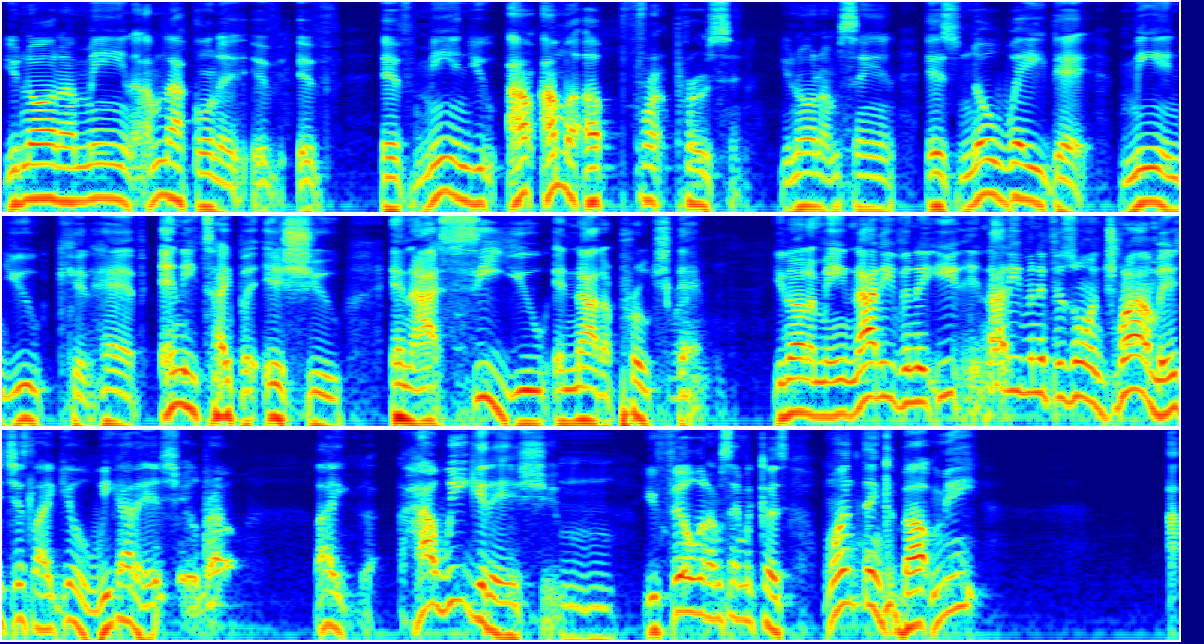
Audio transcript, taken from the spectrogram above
You know what I mean? I'm not gonna if if if me and you, I, I'm an upfront person. You know what I'm saying? There's no way that me and you could have any type of issue, and I see you and not approach that. You know what I mean? Not even not even if it's on drama. It's just like, yo, we got an issue, bro. Like how we get an issue. Mm-hmm. You feel what I'm saying? Because one thing about me, I,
